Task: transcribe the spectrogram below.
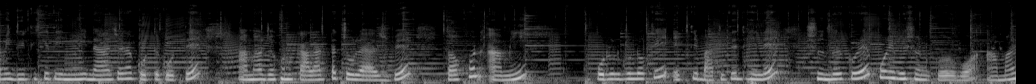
আমি দুই থেকে তিন মিনিট নাড়াচাড়া করতে করতে আমার যখন কালারটা চলে আসবে, তখন আমি পটলগুলোকে একটি বাটিতে ঢেলে সুন্দর করে পরিবেশন করব। আমার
